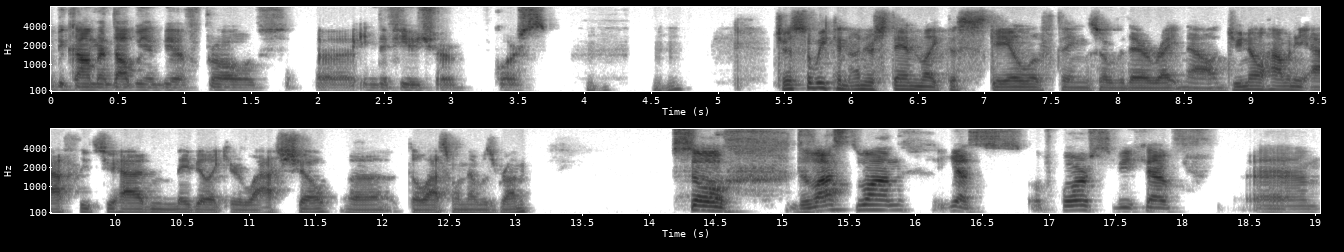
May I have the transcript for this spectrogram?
become a WNBF pros uh, in the future, of course. Mm-hmm. mm-hmm. Just so we can understand like the scale of things over there right now, do you know how many athletes you had in maybe like your last show, uh, the last one that was run? So the last one, yes, of course, we have um,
